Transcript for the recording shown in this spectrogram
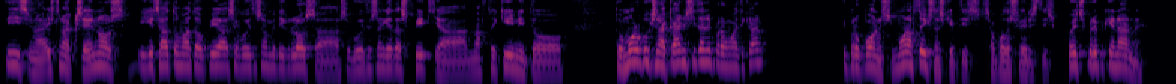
Τι ήσουν, ήσουν ξένος, είχες άτομα τα οποία σε βοηθούσαν με τη γλώσσα, σε βοηθούσαν για τα σπίτια, με αυτοκίνητο. Το μόνο που έχει να κάνεις ήταν πραγματικά η προπόνηση. Μόνο αυτό έχεις να σκεφτείς σαν ποδοσφαιριστής. Που έτσι πρέπει και να είναι.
